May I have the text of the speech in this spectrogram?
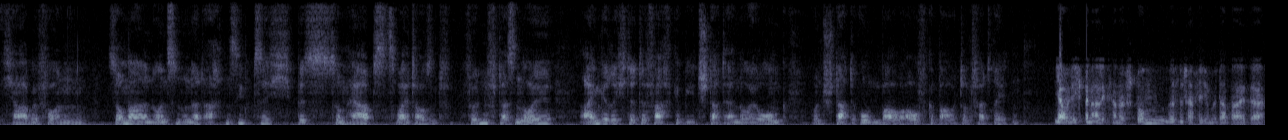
Ich habe von Sommer 1978 bis zum Herbst 2005 das neu eingerichtete Fachgebiet Stadterneuerung und Stadtumbau aufgebaut und vertreten. Ja, und ich bin Alexander Stumm, wissenschaftlicher Mitarbeiter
